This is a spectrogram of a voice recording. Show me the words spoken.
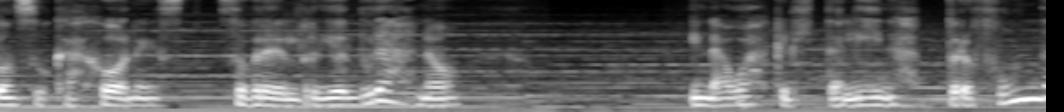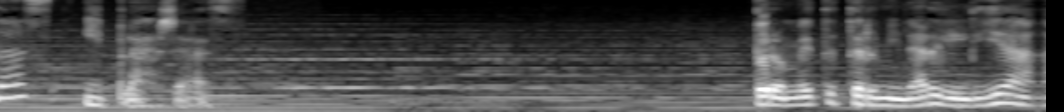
con sus cajones sobre el río El Durazno, en aguas cristalinas profundas y playas. promete terminar el día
